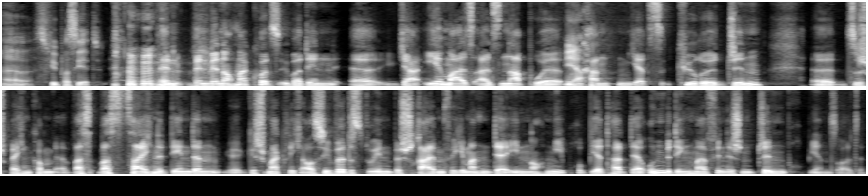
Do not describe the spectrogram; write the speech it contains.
äh, ist viel passiert. wenn, wenn wir noch mal kurz über den äh, ja ehemals als Napur Ja. bekannten jetzt Kyre Gin äh, zu sprechen kommen. Was, was zeichnet den denn äh, geschmacklich aus? Wie würdest du ihn beschreiben für jemanden, der ihn noch nie probiert hat, der unbedingt mal finnischen Gin probieren sollte?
